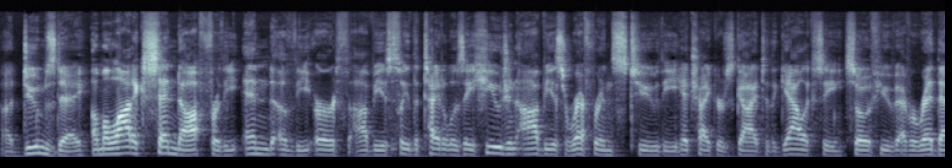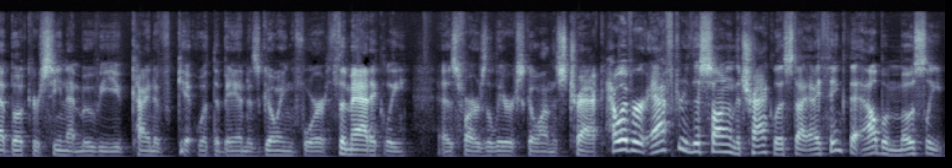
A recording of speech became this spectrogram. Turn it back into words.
uh, doomsday. A melodic send-off for the end of the earth, obviously. The title is a huge and obvious reference to The Hitchhiker's Guide to the Galaxy, so if you've ever read that book or seen that movie, you kind of get what the band is going for thematically as far as the lyrics go on this track. However, after this song on the track list, I, I think the album mostly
